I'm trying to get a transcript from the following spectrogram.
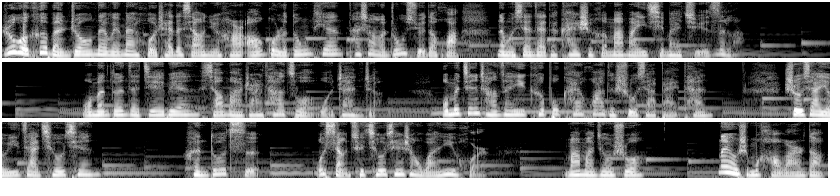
如果课本中那位卖火柴的小女孩熬过了冬天，她上了中学的话，那么现在她开始和妈妈一起卖橘子了。我们蹲在街边，小马扎他坐，我站着。我们经常在一棵不开花的树下摆摊，树下有一架秋千。很多次，我想去秋千上玩一会儿，妈妈就说：“那有什么好玩的？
